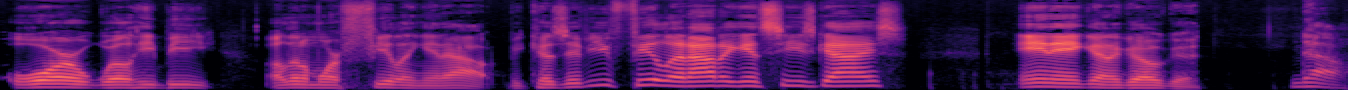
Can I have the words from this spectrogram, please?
or will he be a little more feeling it out? Because if you feel it out against these guys, it ain't gonna go good. No,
